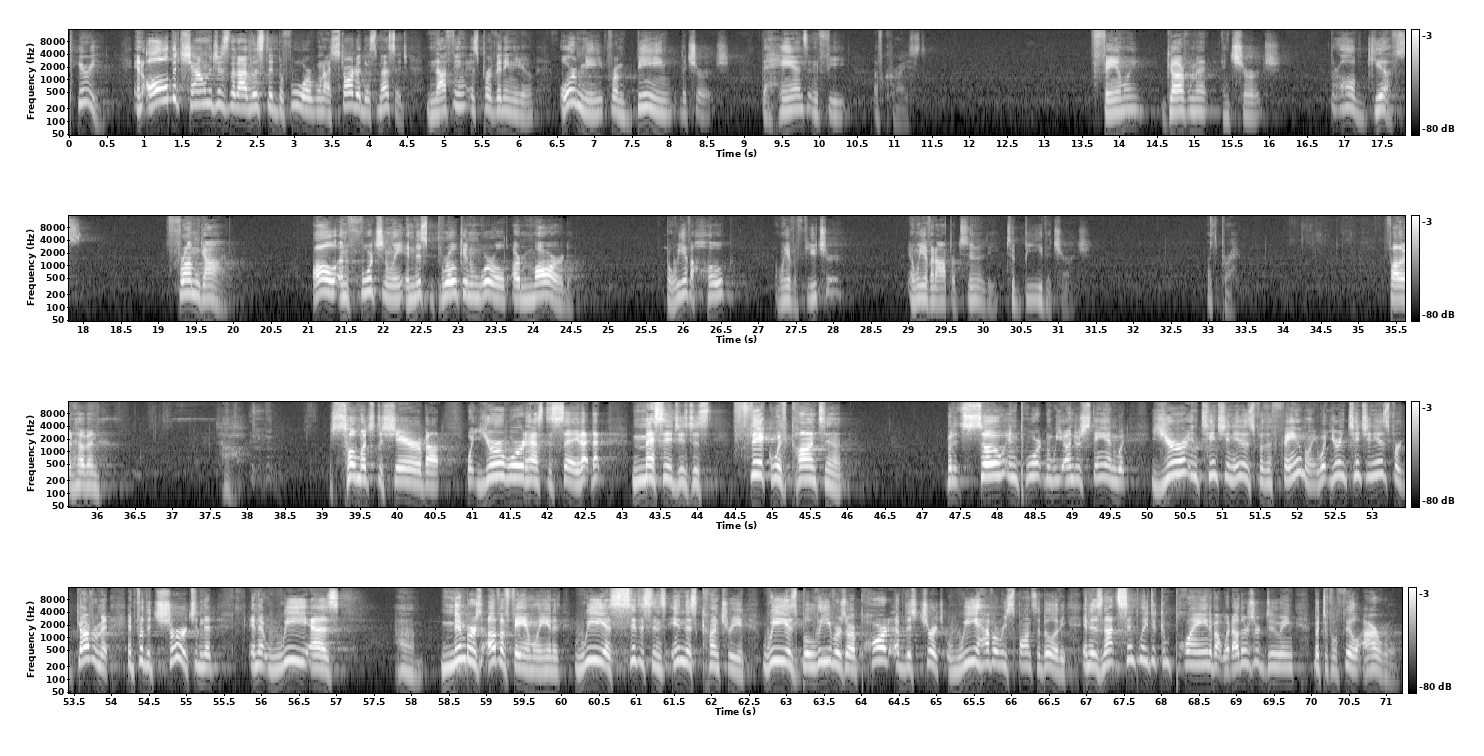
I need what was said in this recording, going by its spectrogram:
Period. And all the challenges that I listed before when I started this message, nothing is preventing you or me from being the church, the hands and feet of Christ. Family, government, and church, they're all gifts from God. All, unfortunately, in this broken world are marred. But we have a hope and we have a future and we have an opportunity to be the church. Let's pray. Father in heaven, oh, there's so much to share about what your word has to say. That, that message is just thick with content. But it's so important we understand what your intention is for the family, what your intention is for government and for the church, and that, and that we as um, members of a family, and we as citizens in this country, we as believers are a part of this church, we have a responsibility. And it is not simply to complain about what others are doing, but to fulfill our role.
